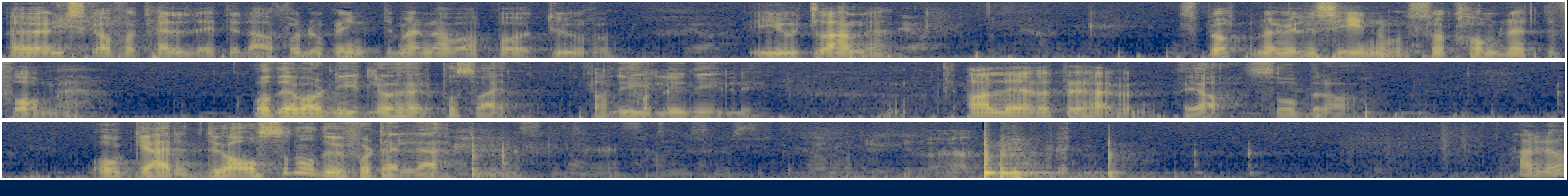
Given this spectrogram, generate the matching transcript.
Jeg ønsker å fortelle deg til deg, for du ringte meg da jeg var på tur i utlandet. Spurte om jeg ville si noe, så kom dette for meg. Og det var nydelig å høre på Svein. Takk nydelig, nydelig. All ære til Herren. Ja, så bra. Og Gerd, du har også noe du forteller. Hallo?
